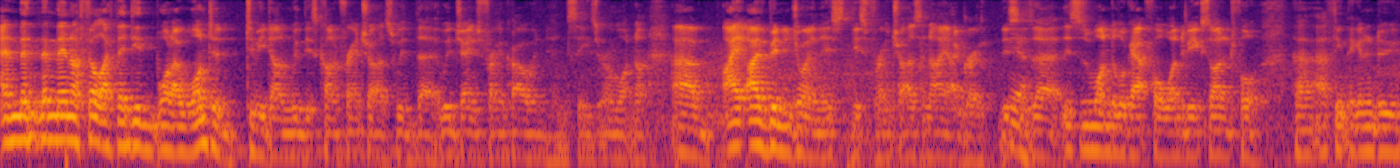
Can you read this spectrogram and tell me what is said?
and then and then I felt like they did what I wanted to be done with this kind of franchise with uh, with James Franco and, and Caesar and whatnot. Um, I I've been enjoying this this franchise, and I I agree. This Yeah. is uh, this is one to look out for, one to be excited for. Uh, I think they're going to do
